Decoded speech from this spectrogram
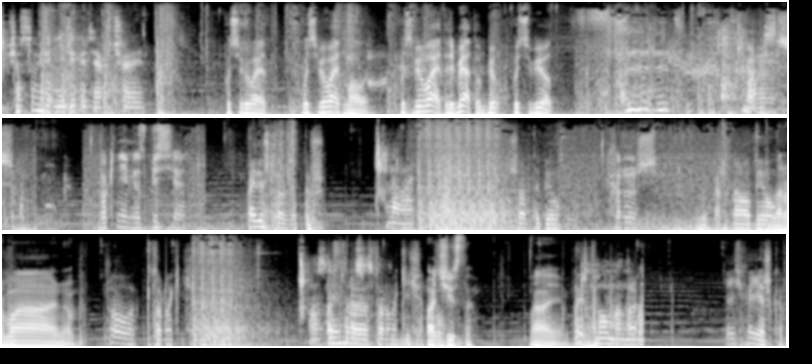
Сейчас убью, не пикать, я хочу. Пусть убивает. Пусть убивает малый. Пусть убивает, ребята, уби- пусть убьет. В окне минус 50. Пойду шорт запушу. Давай. Шорт убил. Хорош. Окно убил. Нормально. О, сторона кичен. Вас Астра, сторона кичен. А был. чисто. А, я понял. Есть хаешка.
